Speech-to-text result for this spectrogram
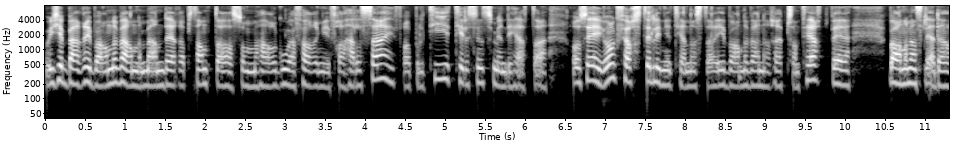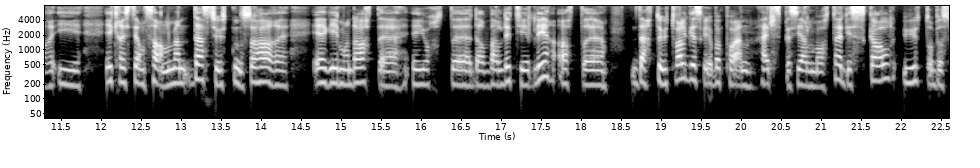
Og ikke bare i barnevernet, men det er representanter som har god erfaring fra helse, fra politi, tilsynsmyndigheter. Og så er jo òg førstelinjetjenester i barnevernet representert ved barnevernsleder i, i, Kristiansand. Men dessuten så har jeg i mandatet gjort det veldig tydelig at dette utvalget skal jobbe på en helt spesiell måte. De skal ut og besøke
